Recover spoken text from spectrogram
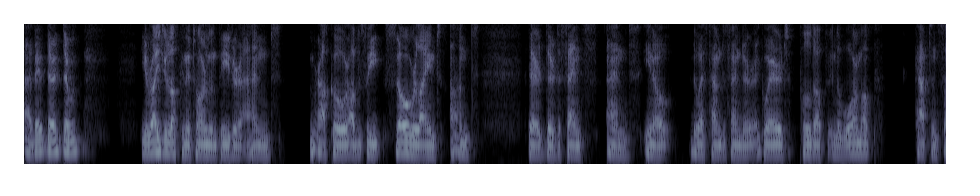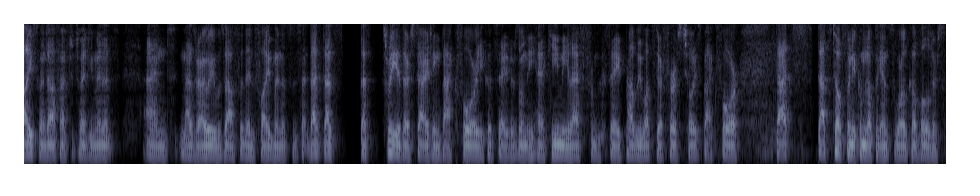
uh, they, they're, they're, you're right, you're looking at tournament, Peter, and Morocco are obviously so reliant on their their defense, and you know the West Ham defender Aguerd pulled up in the warm up. Captain Saiss went off after twenty minutes, and Mazraoui was off within five minutes. That that's that's three of their starting back four. You could say there's only Hakimi left from say probably what's their first choice back four. That's that's tough when you're coming up against the World Cup holders.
